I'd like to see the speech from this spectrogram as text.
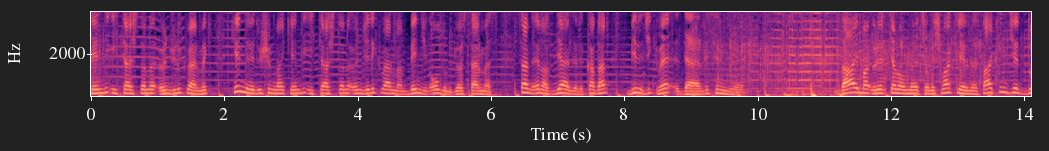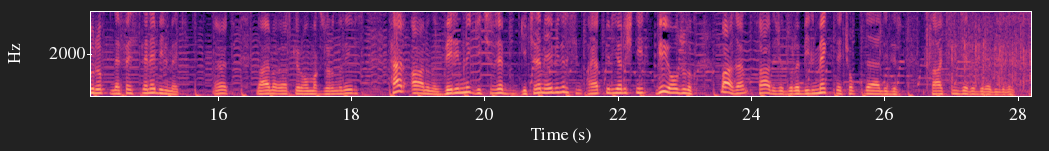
kendi ihtiyaçlarına öncülük vermek, kendini düşünmen, kendi ihtiyaçlarına öncelik vermen bencil olduğunu göstermez. Sen de en az diğerleri kadar biricik ve değerlisin diyor daima üretken olmaya çalışmak yerine sakince durup nefeslenebilmek, Evet, daima öğretkar olmak zorunda değiliz. Her anını verimli geçire, geçiremeyebilirsin. Hayat bir yarış değil, bir yolculuk. Bazen sadece durabilmek de çok değerlidir. Sakince de durabiliriz.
